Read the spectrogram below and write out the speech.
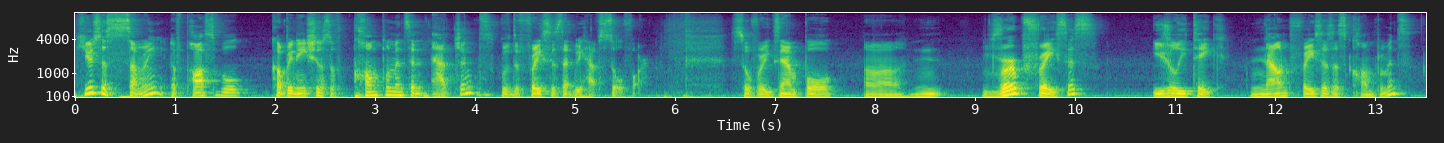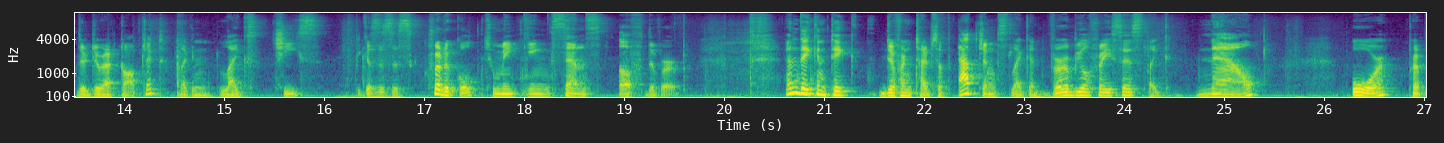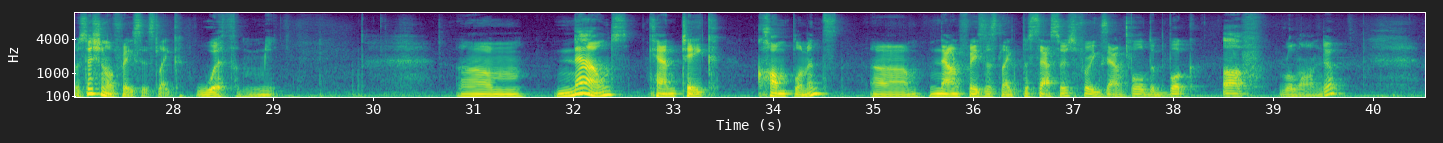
Here's a summary of possible combinations of complements and adjuncts with the phrases that we have so far. So for example, uh, verb phrases usually take noun phrases as complements, their direct object, like in likes cheese, because this is critical to making sense of the verb. And they can take different types of adjuncts like adverbial phrases like now, or prepositional phrases like with me. Um, nouns can take complements, um, noun phrases like possessors, for example, the book of Rolando.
